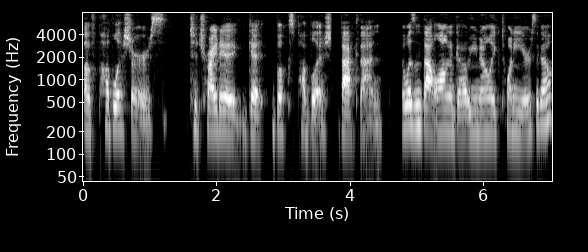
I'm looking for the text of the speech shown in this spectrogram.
of publishers to try to get books published back then. It wasn't that long ago, you know, like 20 years ago.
